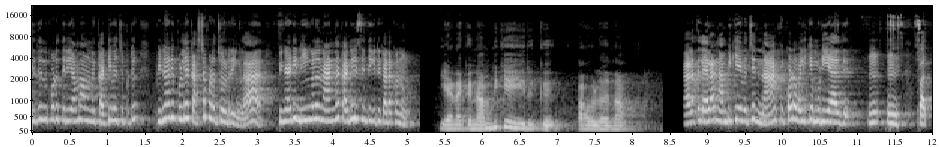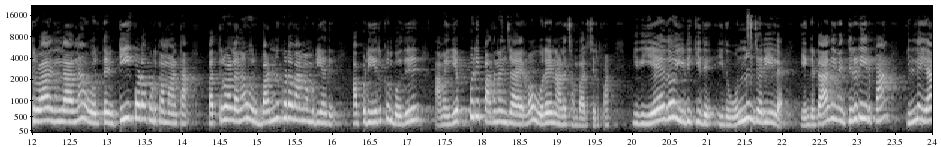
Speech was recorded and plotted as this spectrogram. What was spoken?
இதுன்னு கூட தெரியாமல் அவனை கட்டி வச்சுப்புட்டு பின்னாடி பிள்ளைய கஷ்டப்பட சொல்கிறீங்களா பின்னாடி நீங்களும் நான் தான் கண்ணீர் சிந்திக்கிட்டு கிடக்கணும். எனக்கு நம்பிக்கை இருக்கு. அவ்வளவுதான். காலத்துல எல்லாம் நம்பிக்கையை வச்சு நாக்கு கூட வலிக்க முடியாது. பத்து ரூபா இல்லைன்னா ஒருத்தன் டீ கூட கொடுக்க மாட்டான். பத்து ரூபா இல்லைன்னா ஒரு பன்னு கூட வாங்க முடியாது. அப்படி இருக்கும்போது அவன் எப்படி பதினஞ்சாயிரம் ரூபாய் ஒரே நாளை சம்பாரிச்சிருப்பான்? இது ஏதோ இடிக்குது. இது ஒன்றும் சரியில்லை. எங்கிட்டாவது இவன் திருடி இருப்பான் இல்லையா?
